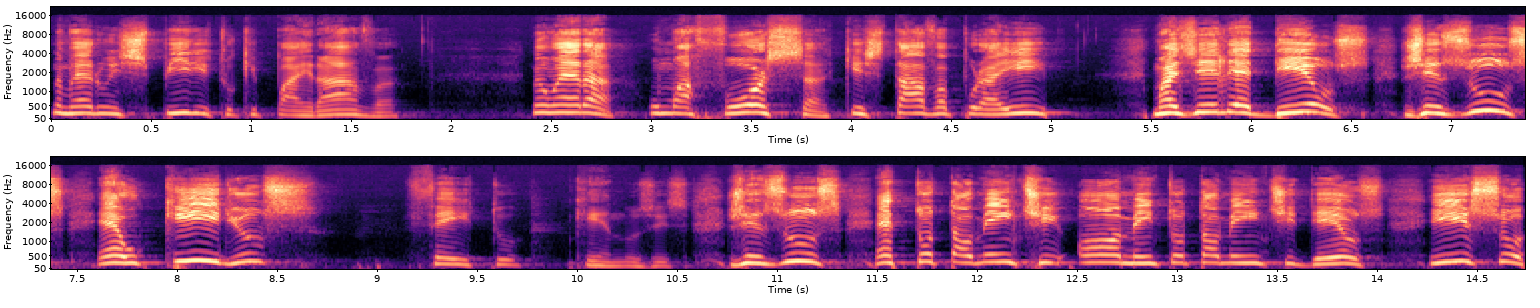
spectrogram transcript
Não era um espírito que pairava, não era uma força que estava por aí, mas ele é Deus. Jesus é o Quírios feito Quênosis. Jesus é totalmente homem, totalmente Deus. E isso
